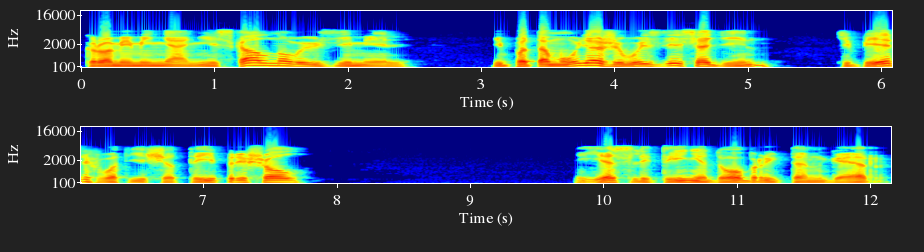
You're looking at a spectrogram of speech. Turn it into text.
кроме меня, не искал новых земель» и потому я живу здесь один. Теперь вот еще ты пришел. Если ты не добрый Тенгер,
